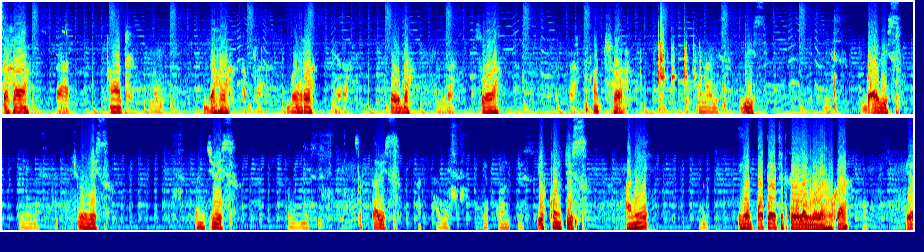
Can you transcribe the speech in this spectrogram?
सहा. सात. आठ. नऊ. दहा अकरा बारा तेरा चौदा पंधरा सोळा सतरा अठरा एकोणावीस वीस एकवीस बावीस तेवीस चोवीस पंचवीस सव्वीस सत्तावीस अठ्ठावीस एकोणतीस एकोणतीस आणि हे पोत्याला चिटकलेला बघा हो का हे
